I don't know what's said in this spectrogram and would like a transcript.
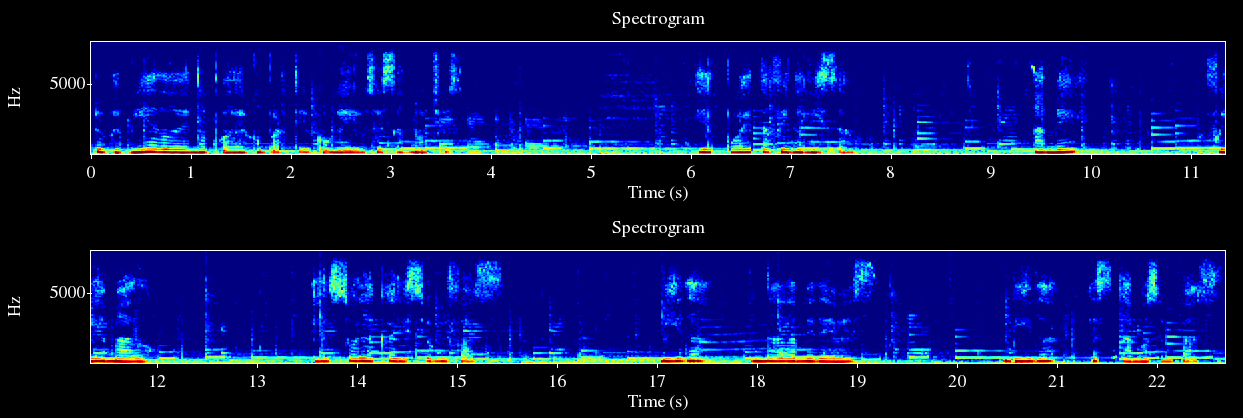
Tuve miedo de no poder compartir con ellos esas noches. El poeta finaliza. Amé, fui amado. El sol acarició mi faz. Vida, nada me debes. Vida, estamos en paz.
